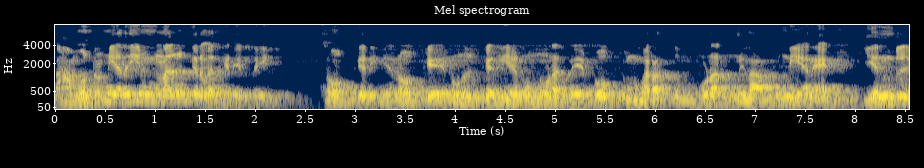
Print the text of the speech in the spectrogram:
நாம் ஒன்றும் எதையும் மறுக்கிறவர்கள் இல்லை. நோக்கரிய நோக்கே நுணுக்கரிய நுண்ணுணர்வே போக்கும் வரத்தும் புணரும் நிலா புண்ணியனே என்று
